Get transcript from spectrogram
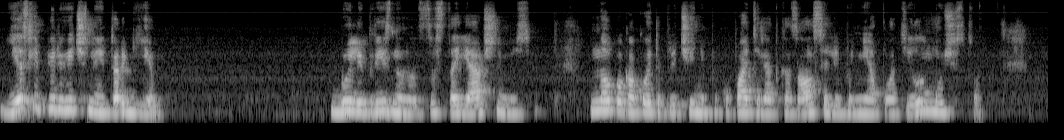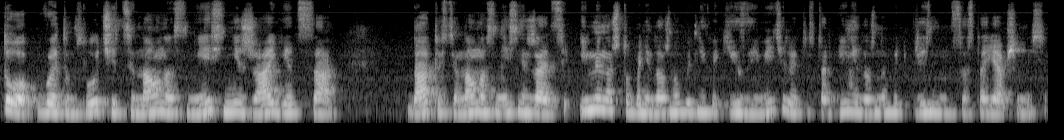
если первичные торги были признаны состоявшимися, но по какой-то причине покупатель отказался либо не оплатил имущество, то в этом случае цена у нас не снижается. Да, то есть она у нас не снижается. Именно чтобы не должно быть никаких заявителей, то есть торги не должны быть признаны состоявшимися.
